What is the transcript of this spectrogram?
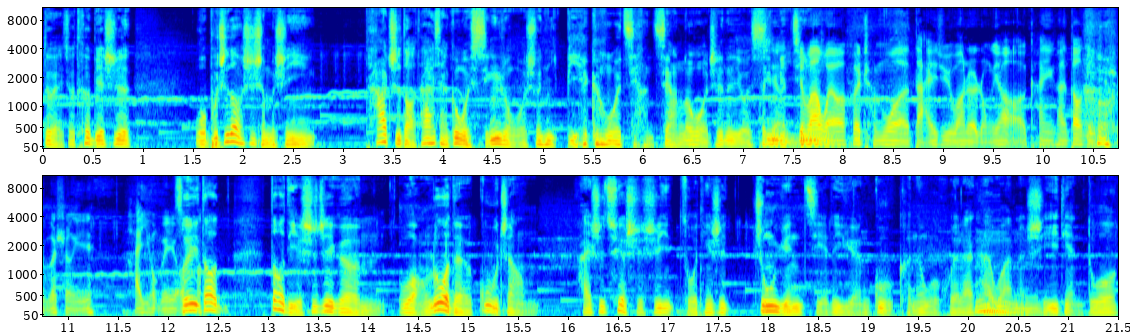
对，就特别是我不知道是什么声音，他知道，他还想跟我形容，我说你别跟我讲，讲了我真的有心理，今晚我要和沉默打一局王者荣耀，看一看到底是什么声音，还有没有？所以到到底是这个嗯网络的故障，还是确实是昨天是中元节的缘故？可能我回来太晚了，嗯十一、点多。嗯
